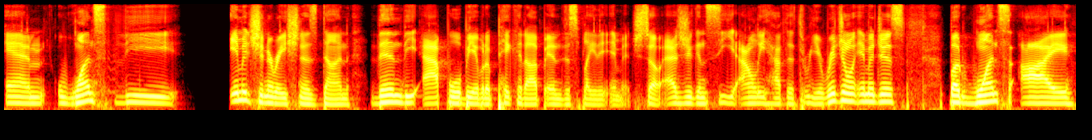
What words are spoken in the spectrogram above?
And once the image generation is done, then the app will be able to pick it up and display the image. So as you can see, I only have the three original images, but once I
